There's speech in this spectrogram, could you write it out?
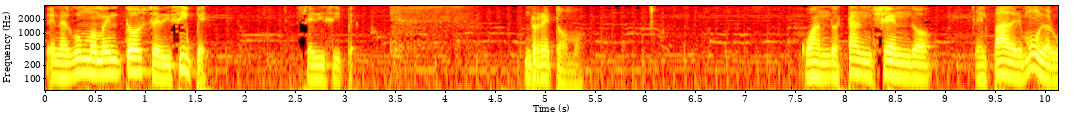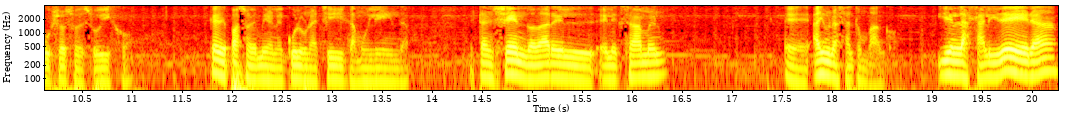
en algún momento se disipe, se disipe. Retomo. Cuando están yendo el padre muy orgulloso de su hijo, que de paso le miran el culo a una chica muy linda, están yendo a dar el, examen, eh, hay un asalto a un banco. Y en la salidera,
